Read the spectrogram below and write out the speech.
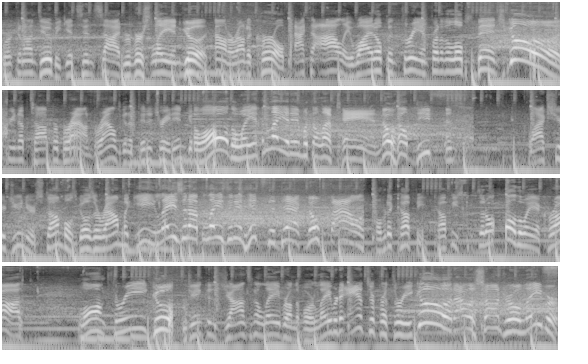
Working on Doobie, gets inside, reverse lay in, good. Down around a curl, back to Ollie, wide open three in front of the Lopes bench, good! Screen up top for Brown. Brown's gonna penetrate in, go all the way in, and lay it in with the left hand. No help defense. Blacksher Jr. stumbles, goes around McGhee, lays it up, lays it in, hits the deck, no foul. Over to Cuffee. Cuffee skips it all, all the way across. Long three, good. Jenkins, Johnson, and Lever on the board. Lever to answer for three, good. Alessandro Lever.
